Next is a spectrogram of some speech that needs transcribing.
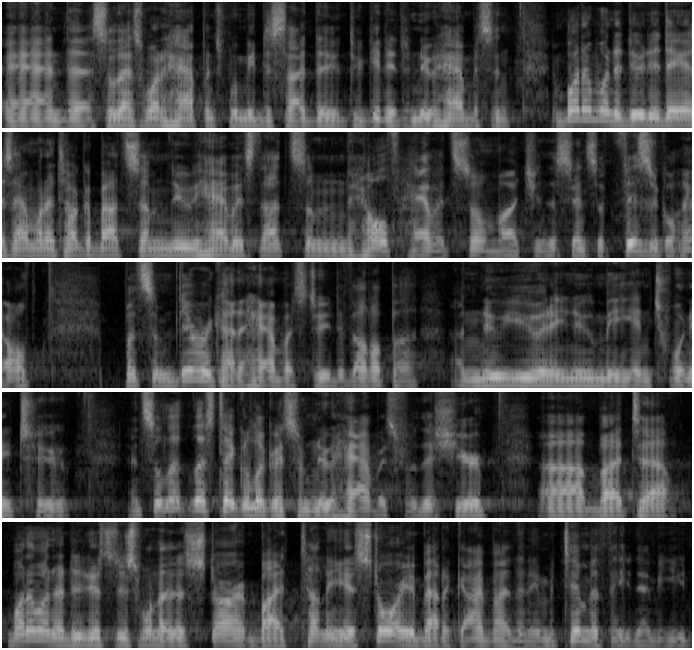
And uh, so that's what happens when we decide to, to get into new habits. And, and what I want to do today is I want to talk about some new habits, not some health habits so much in the sense of physical health, but some different kind of habits to develop a, a new you and a new me in 22. And so let, us take a look at some new habits for this year. Uh, but uh, what I want to do is just wanted to start by telling you a story about a guy by the name of Timothy. Maybe you,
